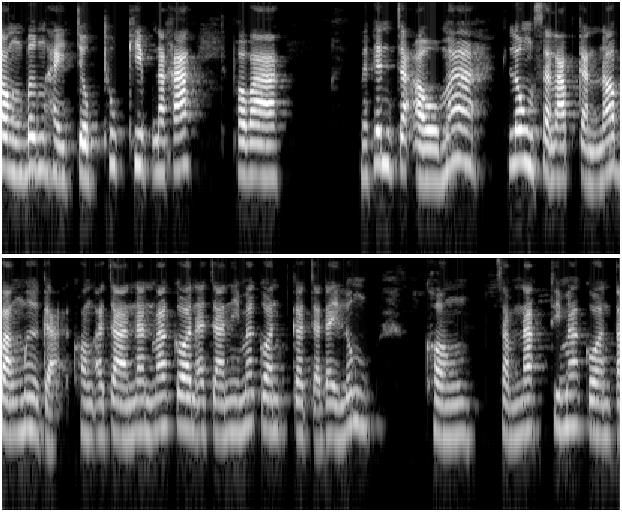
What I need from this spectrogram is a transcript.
ต้องเบิงให้จบทุกคลิปนะคะ เพราะว่าแม่เพ่นจะเอามาลงสลับกันเนาะบางมือกะ ของอาจารย์นั่นมาก่อนอาจารย์นี้มาก่อนก็จะได้ลงของสำนักที่มาก่อนต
